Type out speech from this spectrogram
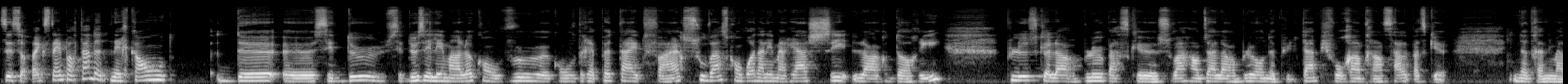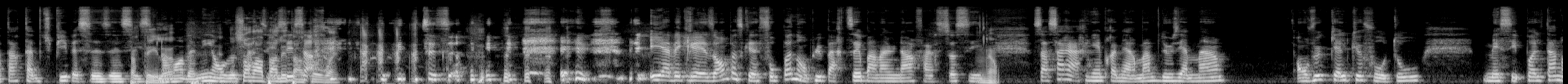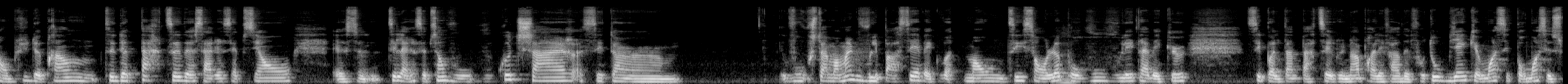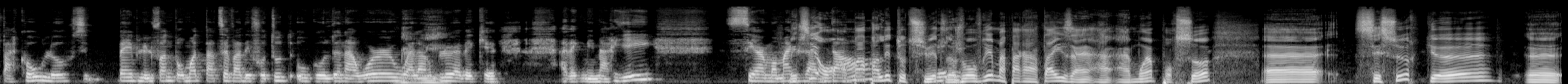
c'est ça. c'est important de tenir compte de euh, ces deux ces deux éléments là qu'on veut qu'on voudrait peut-être faire. Souvent, ce qu'on voit dans les mariages, c'est l'heure dorée plus que l'heure bleue parce que souvent rendu à l'heure bleue, on n'a plus le temps puis il faut rentrer en salle parce que notre animateur tape du pied parce que c'est à un moment donné on veut ça, on va en parler tantôt, c'est ça. Et avec raison parce qu'il faut pas non plus partir pendant une heure faire ça. C'est ça sert à rien premièrement. Deuxièmement, on veut quelques photos mais c'est pas le temps non plus de prendre, tu sais, de partir de sa réception. Euh, tu sais, la réception vous, vous coûte cher. C'est un c'est un moment que vous voulez passer avec votre monde. ils sont là pour vous, vous voulez être avec eux. C'est pas le temps de partir une heure pour aller faire des photos. Bien que moi, c'est pour moi, c'est super cool. Là. C'est bien plus le fun pour moi de partir faire des photos au Golden Hour ou ben à l'heure bleue avec, euh, avec mes mariés c'est un moment que j'adore. On, on, va en parler tout de suite. Je vais ouvrir ma parenthèse à, moi pour ça. Euh, c'est sûr que euh,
